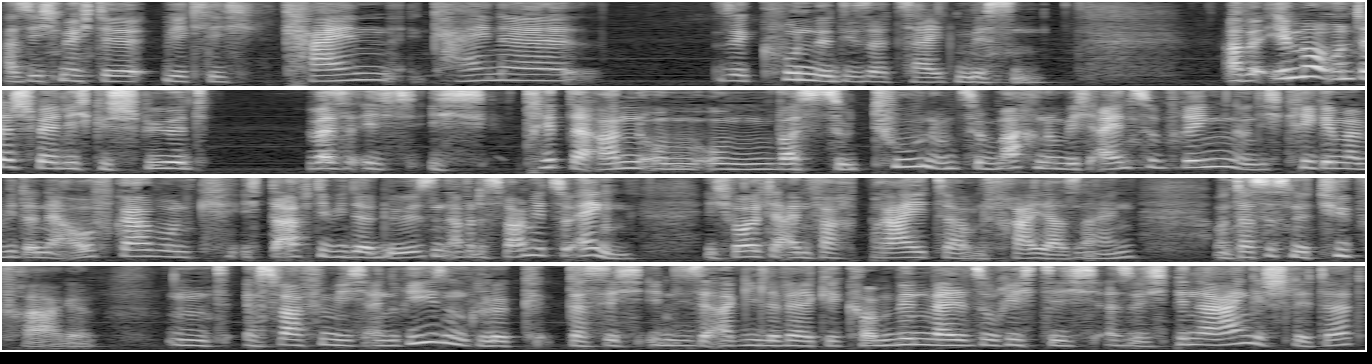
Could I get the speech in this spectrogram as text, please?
Also ich möchte wirklich kein, keine Sekunde dieser Zeit missen aber immer unterschwellig gespürt, was ich, ich tritt da an, um, um was zu tun, um zu machen, um mich einzubringen und ich kriege immer wieder eine Aufgabe und ich darf die wieder lösen, aber das war mir zu eng. Ich wollte einfach breiter und freier sein und das ist eine Typfrage. Und es war für mich ein Riesenglück, dass ich in diese agile Welt gekommen bin, weil so richtig, also ich bin da reingeschlittert,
